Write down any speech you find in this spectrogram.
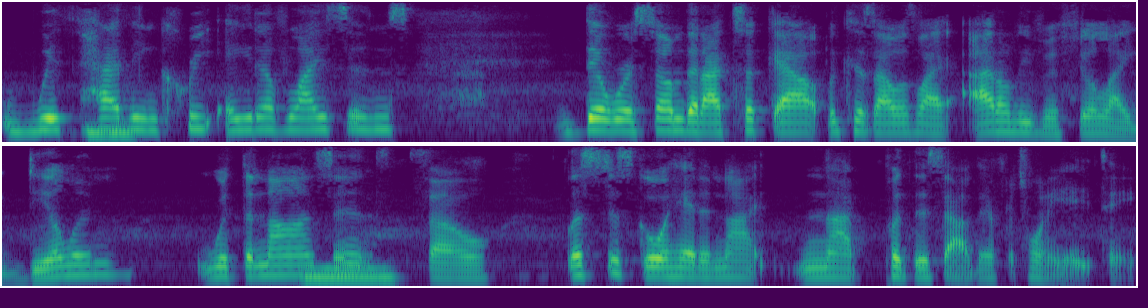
with mm-hmm. having creative license there were some that I took out because I was like, I don't even feel like dealing with the nonsense. Mm-hmm. So let's just go ahead and not not put this out there for 2018.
